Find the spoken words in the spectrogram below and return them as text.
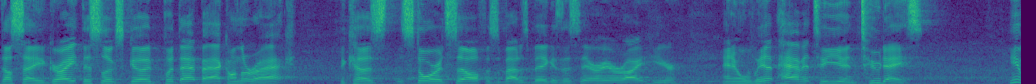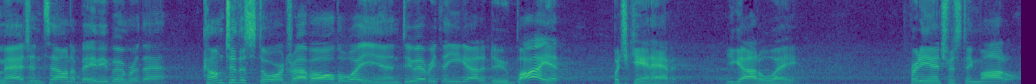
They'll say, Great, this looks good, put that back on the rack, because the store itself is about as big as this area right here, and it will have it to you in two days. Can you imagine telling a baby boomer that? Come to the store, drive all the way in, do everything you got to do, buy it, but you can't have it. You got to wait. Pretty interesting model.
